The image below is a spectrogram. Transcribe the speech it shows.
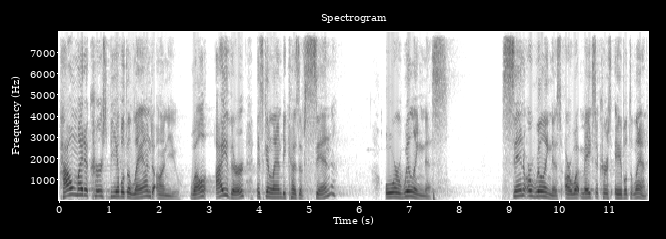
How might a curse be able to land on you? Well, either it's going to land because of sin or willingness. Sin or willingness are what makes a curse able to land.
